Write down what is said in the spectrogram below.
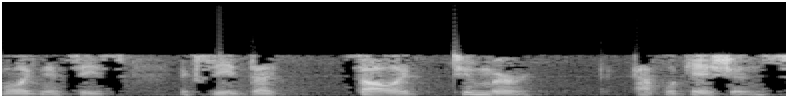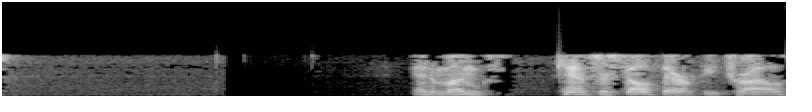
malignancies exceed the solid tumor applications. And among cancer cell therapy trials,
